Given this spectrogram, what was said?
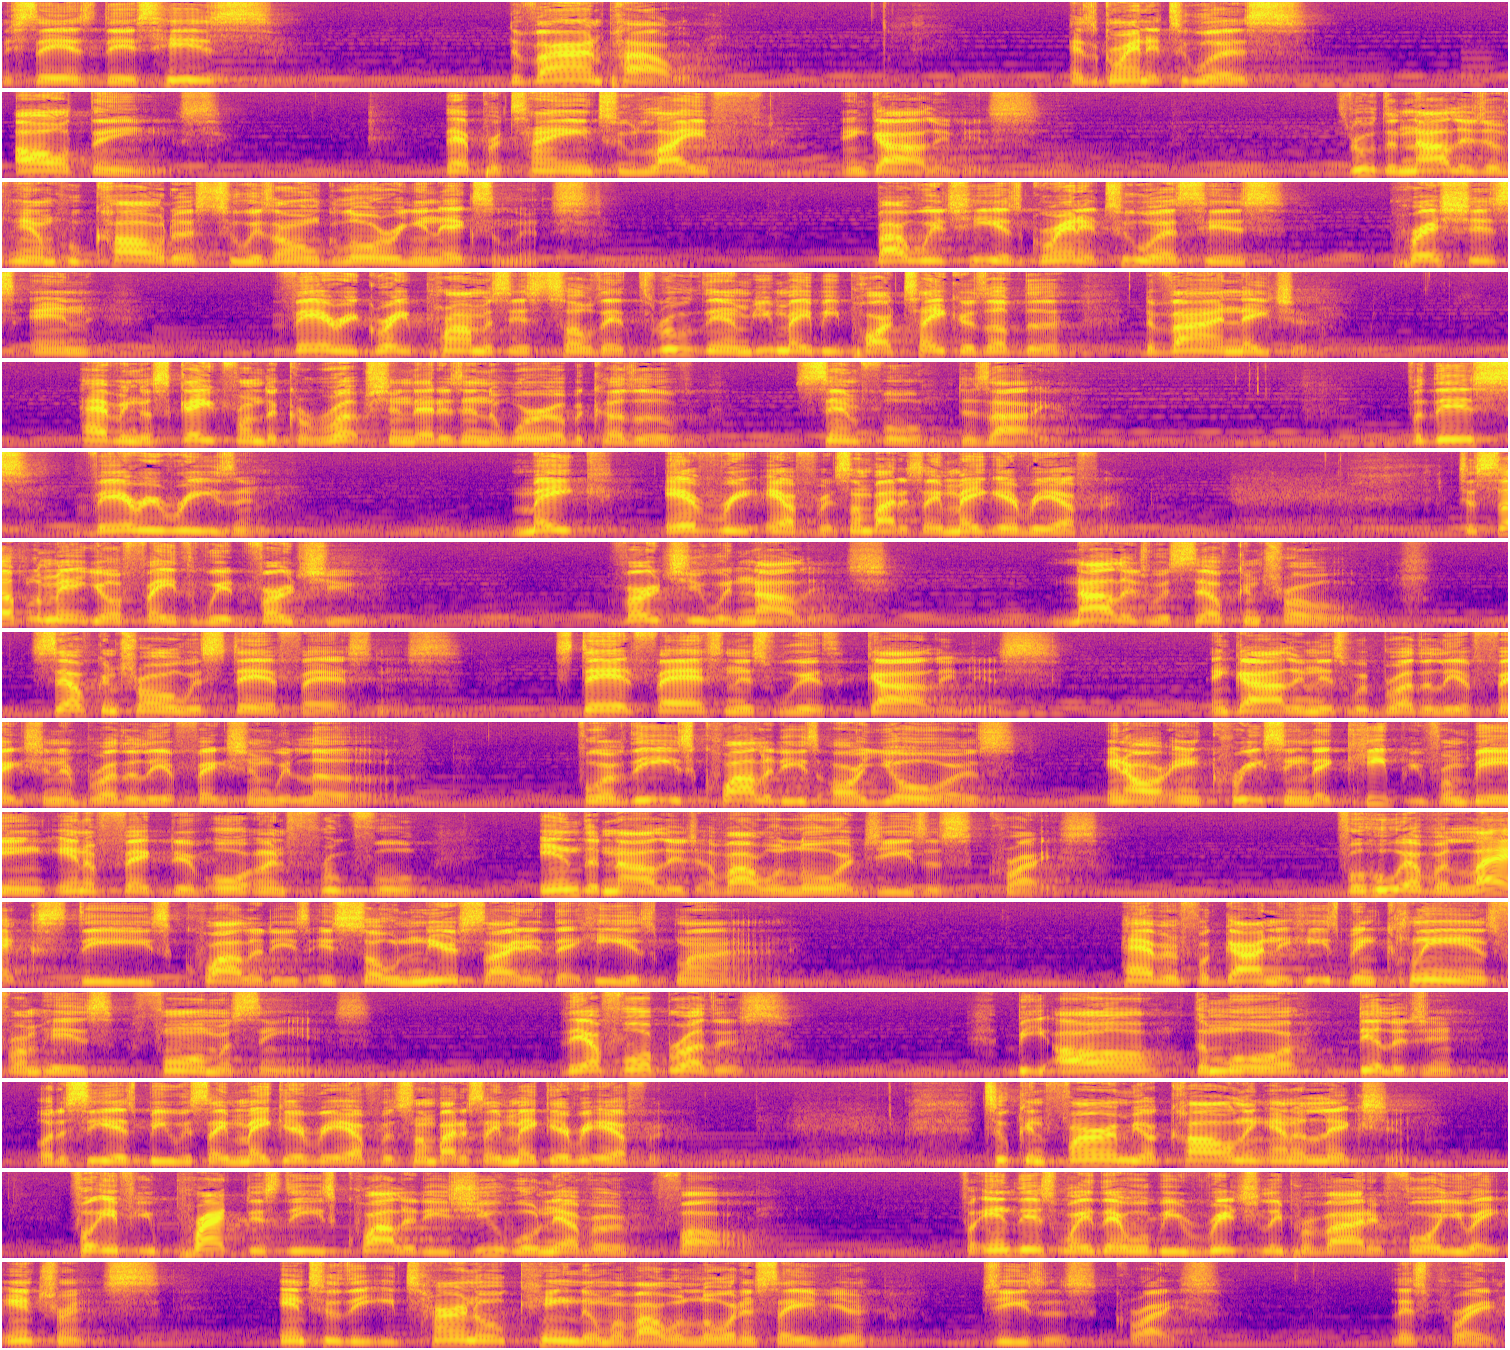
It says this His divine power has granted to us all things that pertain to life and godliness. Through the knowledge of him who called us to his own glory and excellence, by which he has granted to us his precious and very great promises, so that through them you may be partakers of the divine nature, having escaped from the corruption that is in the world because of sinful desire. For this very reason, make every effort. Somebody say, make every effort. To supplement your faith with virtue, virtue with knowledge, knowledge with self control, self control with steadfastness, steadfastness with godliness, and godliness with brotherly affection, and brotherly affection with love. For if these qualities are yours and are increasing, they keep you from being ineffective or unfruitful in the knowledge of our Lord Jesus Christ. For whoever lacks these qualities is so nearsighted that he is blind, having forgotten that he's been cleansed from his former sins. Therefore, brothers, be all the more diligent, or the CSB would say, make every effort. Somebody say, make every effort to confirm your calling and election. For if you practice these qualities, you will never fall. For in this way, there will be richly provided for you a entrance into the eternal kingdom of our Lord and Savior, Jesus Christ. Let's pray.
